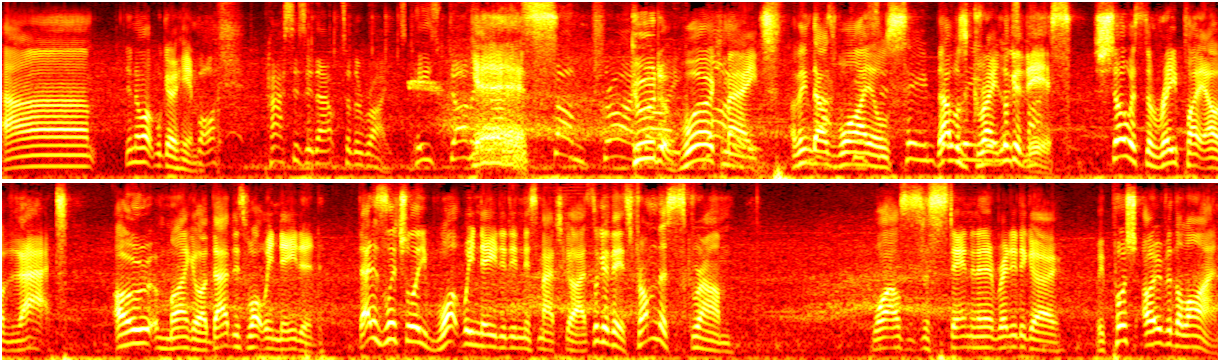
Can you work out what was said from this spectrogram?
Um, you know what? We'll go him. Bosch passes it out to the right. He's done Yes! it. Some try Good work, Wyles. mate. I think that was That gives his Wyles. That was great. Look at this. Show us the replay of that. Oh my god, that is what we needed. That is literally what we needed in this match, guys. Look at this. From the scrum. Wyles is just standing there ready to go. We push over the line.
